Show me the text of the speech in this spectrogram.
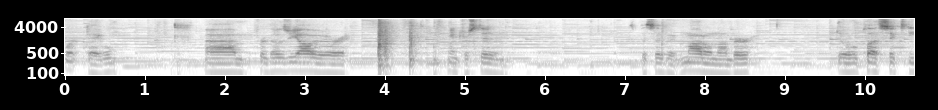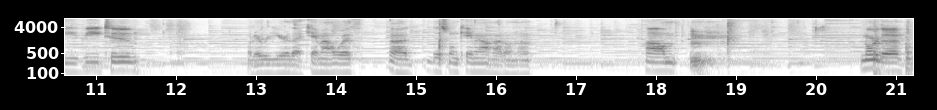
work table. Um, for those of y'all who are interested in specific model number, Duo Plus 60 V2 whatever year that came out with. Uh, this one came out, I don't know. Um, nor the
